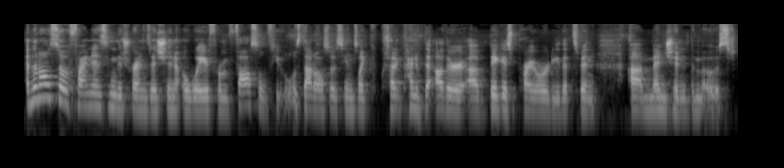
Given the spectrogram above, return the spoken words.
and then also financing the transition away from fossil fuels. That also seems like kind of the other uh, biggest priority that's been uh, mentioned the most.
